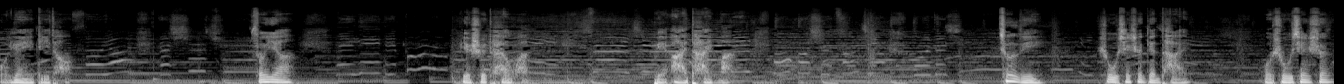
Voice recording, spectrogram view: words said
我愿意低头。所以啊，别睡太晚，别爱太满。这里是吴先生电台，我是吴先生，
